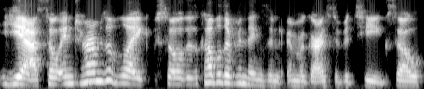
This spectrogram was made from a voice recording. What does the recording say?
Yeah. So in terms of like, so there's a couple different things in, in regards to fatigue. So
